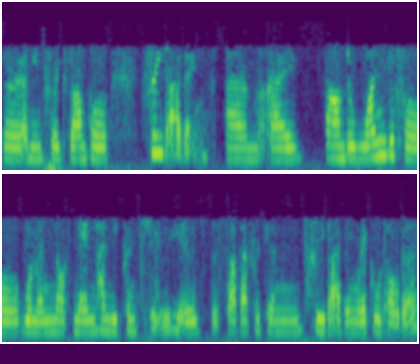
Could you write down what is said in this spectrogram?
So, I mean, for example, freediving. Um, I found a wonderful woman not named Hanli Prinsloo, who is the South African freediving record holder.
